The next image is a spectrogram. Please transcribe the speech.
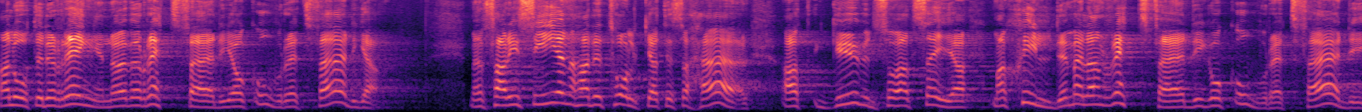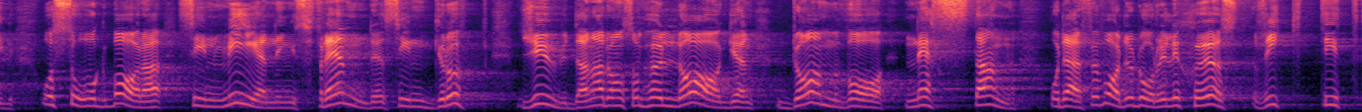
Han låter det regna över rättfärdiga och orättfärdiga. Men fariseerna hade tolkat det så här att Gud så att säga, man skilde mellan rättfärdig och orättfärdig och såg bara sin meningsfrände, sin grupp. Judarna, de som höll lagen, de var nästan. Och därför var det då religiöst riktigt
